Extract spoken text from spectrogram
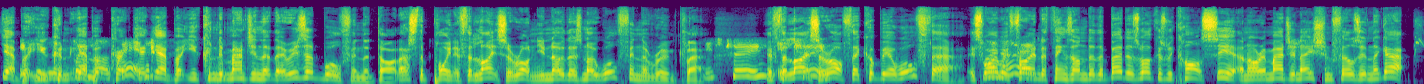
Yeah, but you can. Yeah, but bed. yeah, but you can imagine that there is a wolf in the dark. That's the point. If the lights are on, you know there's no wolf in the room, Claire. It's true. If the lights true. are off, there could be a wolf there. It's why we're frightened of things under the bed as well, because we can't see it, and our imagination fills in the gaps.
